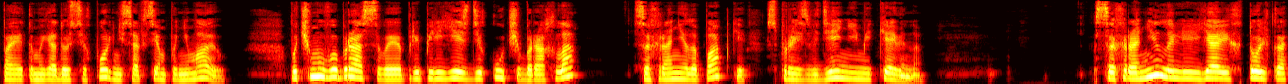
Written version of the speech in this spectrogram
Поэтому я до сих пор не совсем понимаю, почему, выбрасывая при переезде кучу барахла, сохранила папки с произведениями Кевина. Сохранила ли я их только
